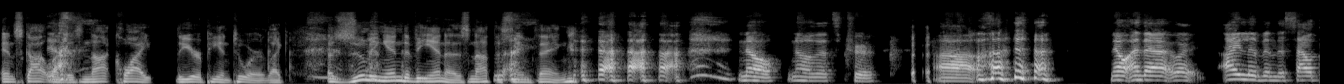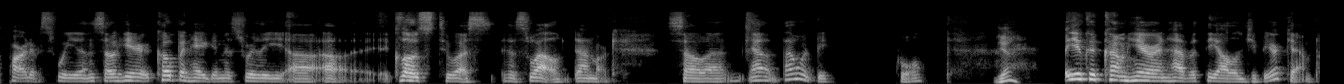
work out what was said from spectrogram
in Scotland yeah. is not quite the European tour. Like a zooming into Vienna is not the same thing. no, no, that's true. Uh, no, and I live in the south part of Sweden, so here Copenhagen is really uh, uh, close to us as well, Denmark. So uh, yeah, that would be cool. Yeah, you could come here and have a theology beer camp.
